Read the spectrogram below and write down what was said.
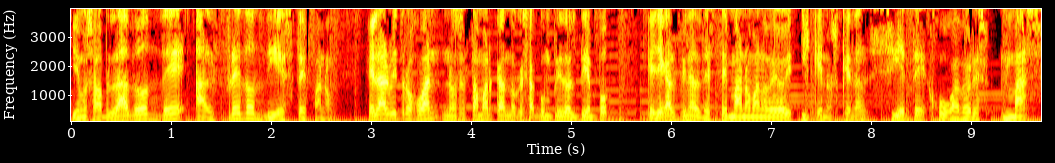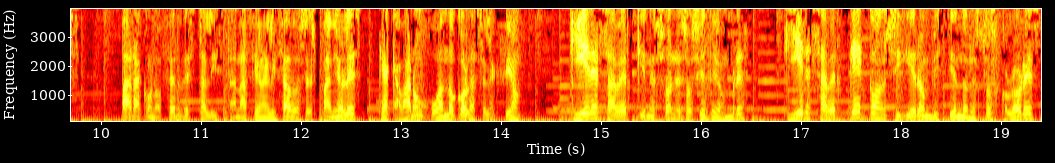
y hemos hablado de Alfredo Di Stéfano. El árbitro Juan nos está marcando que se ha cumplido el tiempo, que llega al final de este mano a mano de hoy y que nos quedan siete jugadores más para conocer de esta lista nacionalizados españoles que acabaron jugando con la selección. ¿Quieres saber quiénes son esos siete hombres? ¿Quieres saber qué consiguieron vistiendo nuestros colores?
